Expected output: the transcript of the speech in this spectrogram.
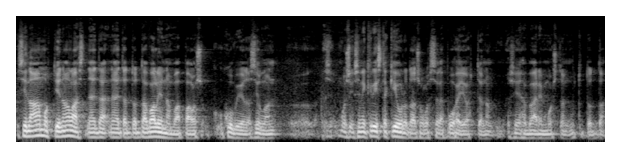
sillä ammuttiin alas näitä, näitä tota, valinnanvapauskuvioita silloin muistaakseni Krista Kiuru taisi olla siellä puheenjohtajana, jos ihan väärin muistan, mutta tota,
